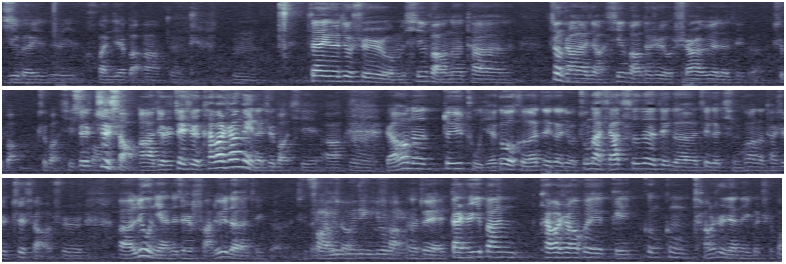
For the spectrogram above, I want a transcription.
一个环节吧啊。对，嗯，再一个就是我们新房呢，它。正常来讲，新房它是有十二个月的这个质保质保期，这至少啊，就是这是开发商给你的质保期啊。嗯。然后呢，对于主结构和这个有重大瑕疵的这个这个情况呢，它是至少是呃六年的，这是法律的这个这个法律规定六年。呃，对。但是，一般开发商会给更更长时间的一个质保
